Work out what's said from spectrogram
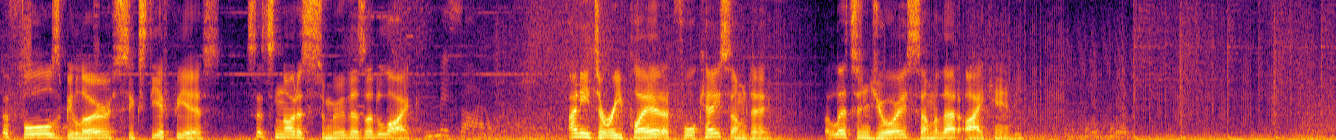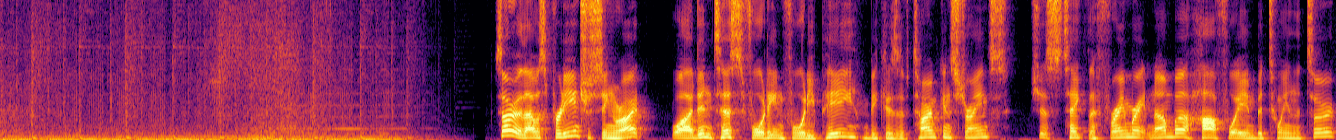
but falls below 60 FPS, so it's not as smooth as I'd like. I need to replay it at 4K someday, but let's enjoy some of that eye candy. So that was pretty interesting, right? Well, I didn't test 1440p because of time constraints, just take the frame rate number halfway in between the two,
